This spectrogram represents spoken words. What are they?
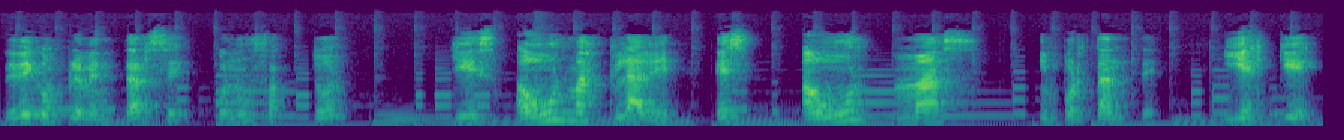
debe complementarse con un factor que es aún más clave, es aún más importante, y es que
